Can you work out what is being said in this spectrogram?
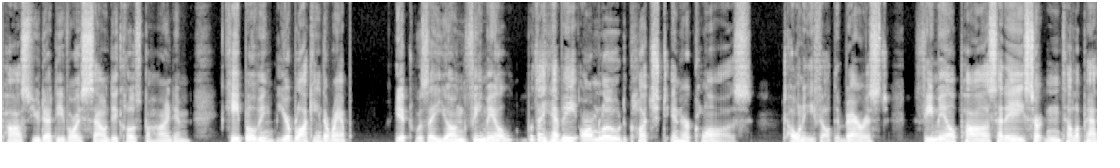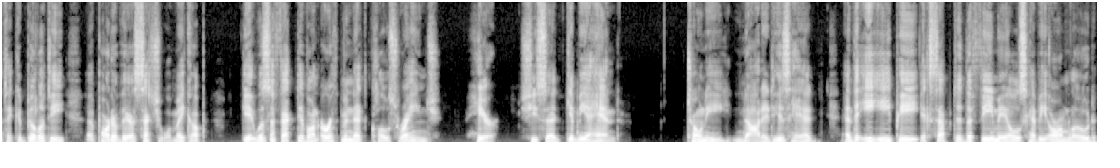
Pas Udeti voice sounded close behind him. "Keep moving. You're blocking the ramp." It was a young female with a heavy armload clutched in her claws. Tony felt embarrassed. Female Pas had a certain telepathic ability, part of their sexual makeup. It was effective on Earthmen at close range. "Here," she said. "Give me a hand." Tony nodded his head, and the EEP accepted the female's heavy armload.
